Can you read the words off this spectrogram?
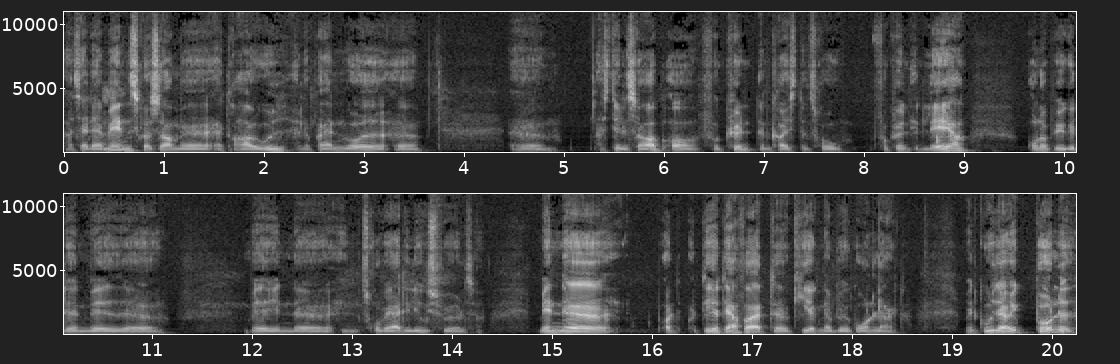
Altså, at der er mm. mennesker, som øh, er draget ud, eller på anden måde øh, øh, har stillet sig op og forkyndt den kristne tro, forkyndt en lære, underbygge den med... Øh, med en, øh, en troværdig livsførelse. Men, øh, og, det er derfor, at øh, kirken er blevet grundlagt. Men Gud er jo ikke bundet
